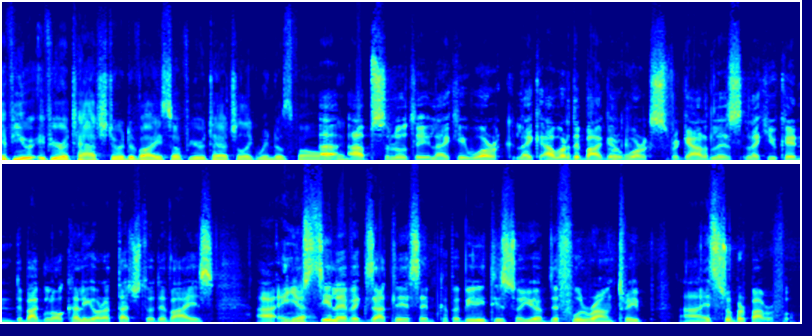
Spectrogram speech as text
if you if you're attached to a device, so if you're attached to like Windows Phone, uh, and- absolutely. Like it work like our debugger okay. works regardless. Like you can debug locally or attached to a device, uh, and yeah. you still have exactly the same capabilities. So you have the full round trip. Uh, it's super powerful.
